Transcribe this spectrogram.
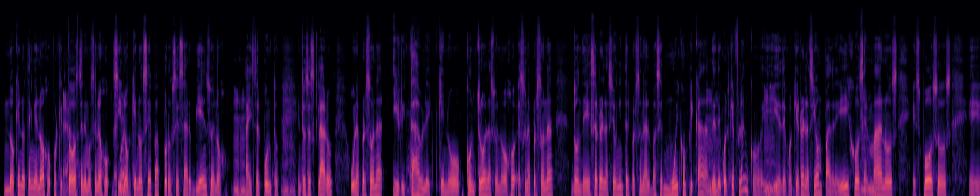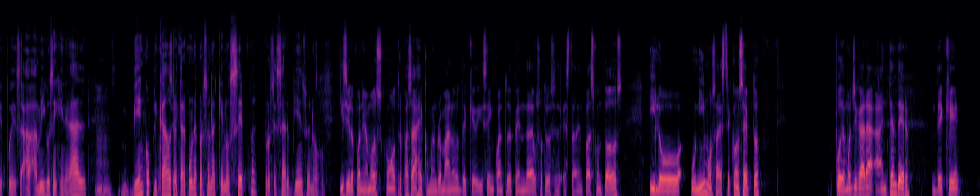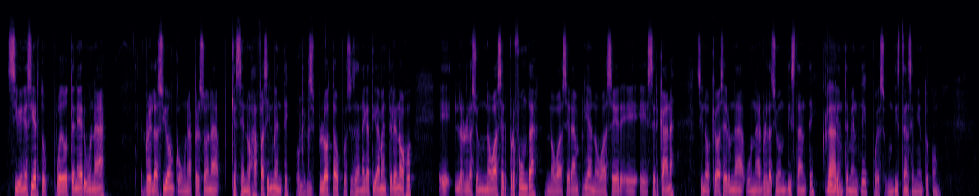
no que no tenga enojo, porque todos tenemos enojo, sino que no sepa procesar bien su enojo. Ahí está el punto. Entonces, claro, una persona irritable que no controla su enojo es una persona donde esa relación interpersonal va a ser muy complicada desde cualquier flanco y, desde cualquier relación, padre, hijos, hermanos, esposos, eh, pues amigos en general. Bien complicado tratar con una persona que no sepa procesar bien su enojo. Y si lo ponemos con otro pasaje, como en Romanos, de que dice, en cuanto dependa de vosotros, estad en paz con todos, y lo unimos a este concepto, podemos llegar a, entender de que, si bien es cierto, puedo tener una relación con una persona que se enoja fácilmente o que explota o procesa negativamente el enojo, eh, la relación no va a ser profunda, no va a ser amplia, no va a ser eh, eh, cercana, sino que va a ser una, una relación distante, evidentemente, pues un distanciamiento con,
